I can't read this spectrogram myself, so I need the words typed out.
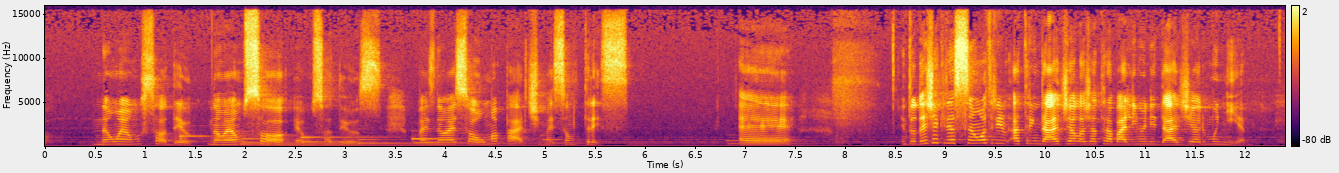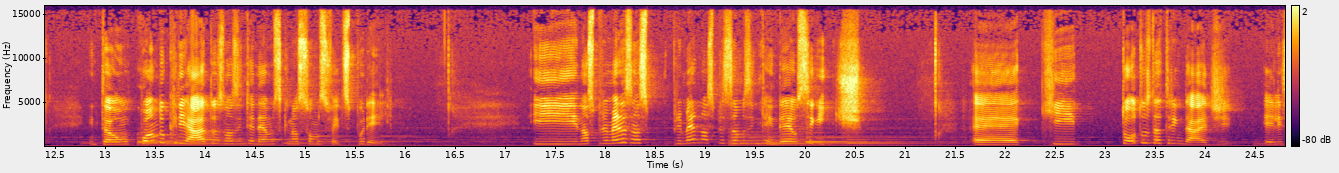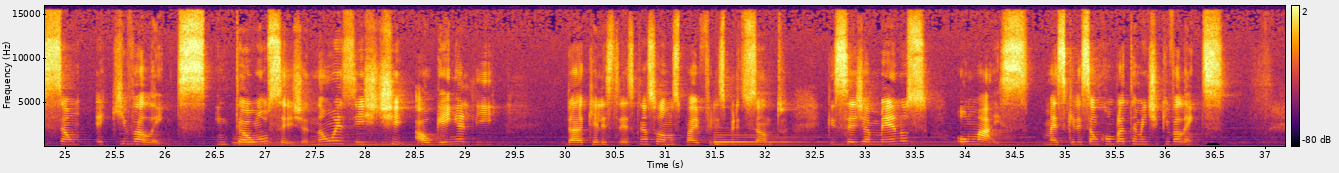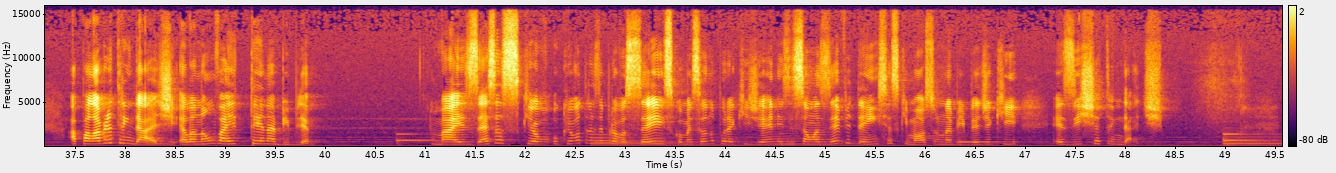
não é um só Deus, não é um só, é um só Deus, mas não é só uma parte, mas são três. É, então, desde a criação, a Trindade ela já trabalha em unidade e harmonia. Então, quando criados, nós entendemos que nós somos feitos por Ele. E nós primeiros, nós, primeiro nós precisamos entender o seguinte: é que todos da Trindade eles são equivalentes. Então, ou seja, não existe alguém ali daqueles três que nós falamos, Pai, Filho e Espírito Santo, que seja menos ou mais, mas que eles são completamente equivalentes. A palavra Trindade, ela não vai ter na Bíblia. Mas essas que eu, o que eu vou trazer para vocês, começando por aqui Gênesis, são as evidências que mostram na Bíblia de que existe a Trindade.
